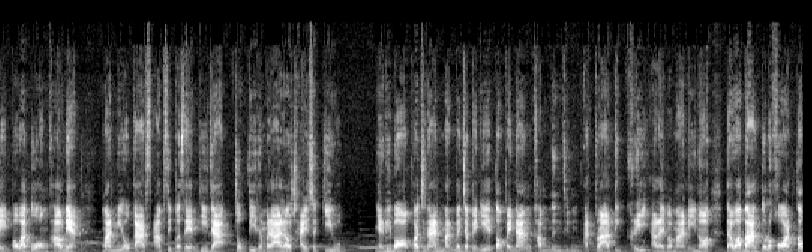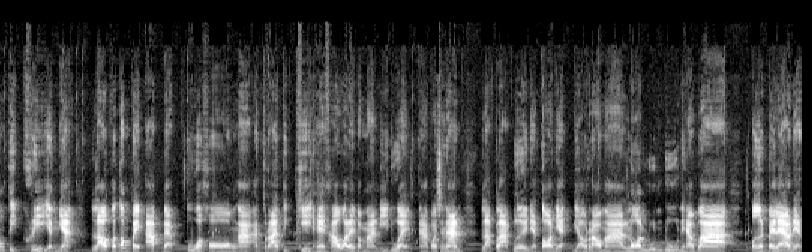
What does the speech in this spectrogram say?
ย เพราะว่าตัวของเขาเนี่ยมันมีโอกาส 30%ที่จะโจมตีธรรมดาแล้วใช้สกิล อย่างที่บอกเพราะฉะนั้นมันไม่จะเป็นที่จะต้องไปนั่งคำนึงถึงอัตราติดคริอะไรประมาณนี้เนาะแต่ว่าบางตัวละครต้องติดคริอย่างเงี้ยเราก็ต้องไปอัพแบบตัวของอัตราติดคริให้เขาอะไรประมาณนี้ด้วยอ่าเพราะฉะนั้นหลักๆเลยเนี่ยตอนเนี้ยเดี๋ยวเรามารอลุ้นดูนะครับว่าเปิดไปแล้วเนี่ย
